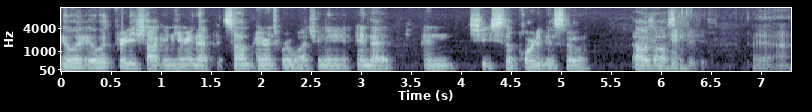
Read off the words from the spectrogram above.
it, was, it was pretty shocking hearing that some parents were watching it and that and she supported it so that was awesome Yeah.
